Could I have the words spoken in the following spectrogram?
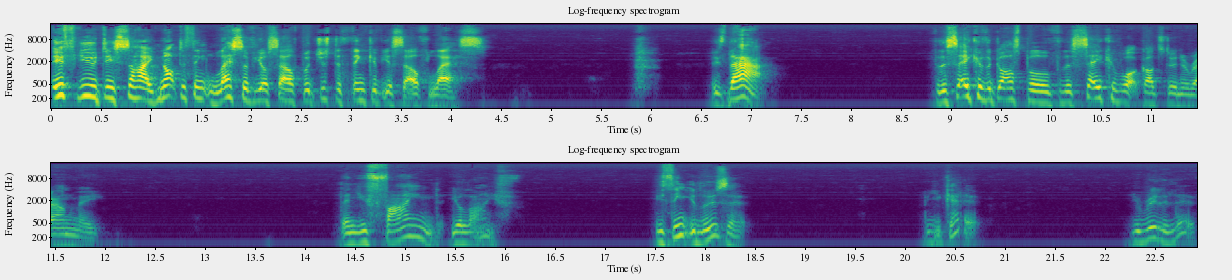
If you decide not to think less of yourself, but just to think of yourself less, is that for the sake of the gospel, for the sake of what God's doing around me, then you find your life. You think you lose it. But you get it. You really live.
